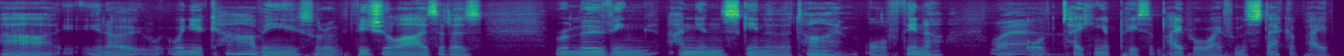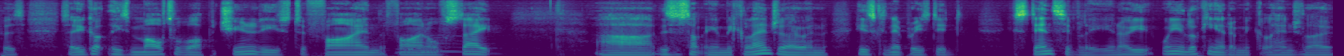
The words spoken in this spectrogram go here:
Uh, you know, when you're carving, you sort of visualize it as removing onion skin at a time or thinner or, Wow. or taking a piece of paper away from a stack of papers. So you've got these multiple opportunities to find the final state. Uh, this is something that Michelangelo and his contemporaries did extensively. You know, you, when you're looking at a Michelangelo,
